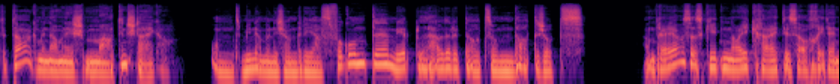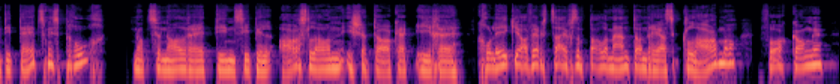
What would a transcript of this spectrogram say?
Guten Tag, mein Name ist Martin Steiger. Und mein Name ist Andreas Vogunten. Wir plaudern hier zum Datenschutz. Andreas, es gibt Neuigkeiten in Sachen Identitätsmissbrauch. Nationalrätin Sibyl Arslan ist ja da gegen ihren Kollegen aus dem Parlament, Andreas Klarner, vorgegangen,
